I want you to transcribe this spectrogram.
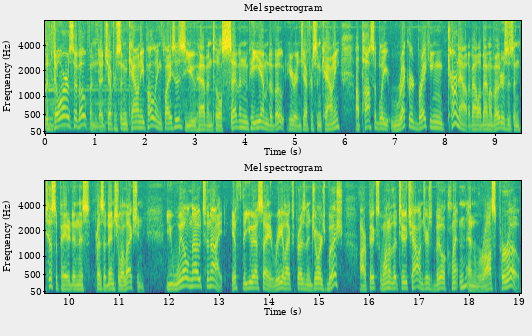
the doors have opened at Jefferson County polling places. You have until 7 p.m. to vote here in Jefferson County. A possibly record breaking turnout of Alabama voters is anticipated in this presidential election. You will know tonight if the USA reelects President George Bush or picks one of the two challengers, Bill Clinton and Ross Perot.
